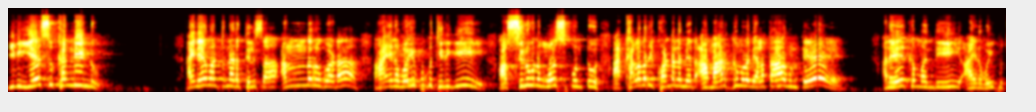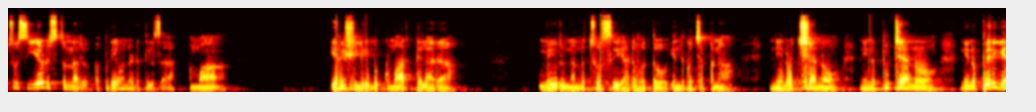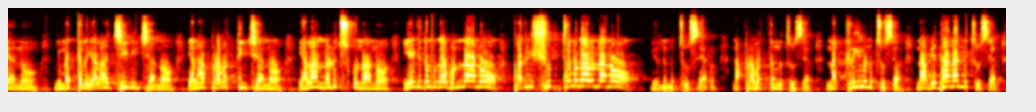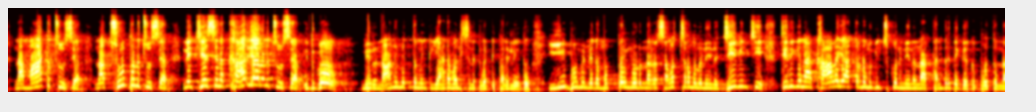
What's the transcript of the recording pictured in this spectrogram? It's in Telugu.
ఇవి యేసు కన్నీళ్ళు. ఆయన ఏమంటున్నాడో తెలుసా? అందరూ కూడా ఆయన వైపుకు తిరిగి ఆ సులువును మోసుకుంటూ ఆ కలవరి కొండల మీద ఆ మార్గంలో వెళతా ఉంటే అనేక మంది ఆయన వైపు చూసి ఏడుస్తున్నారు. అప్పుడు ఏమన్నాడో తెలుసా? అమ్మా ఎరుషులేము కుమార్తెలారా మీరు నన్ను చూసి ఏడవద్దు. ఎందుకో చెప్పనా? నేను వచ్చాను నేను పుట్టాను నేను పెరిగాను మీ మధ్యలో ఎలా జీవించానో ఎలా ప్రవర్తించానో ఎలా నడుచుకున్నానో ఏ విధముగా ఉన్నానో పరిశుద్ధముగా ఉన్నానో మీరు నన్ను చూశారు. నా ప్రవర్తనను చూశారు. నా క్రియలను చూశారు. నా విధానాన్ని చూశారు. నా మాట చూశారు. నా చూపును చూశారు. నేను చేసిన కార్యాలను చూశారు. ఇదిగో మీరు నా నిమిత్తం ఇంక ఏడవలసినటువంటి పని లేదు. ఈ భూమి మీద ముప్పై మూడున్నర సంవత్సరములు నేను జీవించి తిరిగి నా కాలయాత్రను ముగించుకొని నేను నా తండ్రి దగ్గరకు పోతున్నాను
